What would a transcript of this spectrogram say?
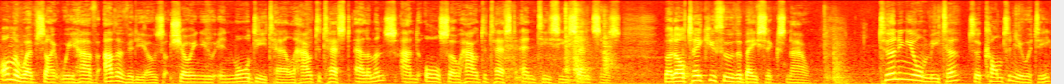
On the website we have other videos showing you in more detail how to test elements and also how to test NTC sensors but I'll take you through the basics now. Turning your meter to continuity,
